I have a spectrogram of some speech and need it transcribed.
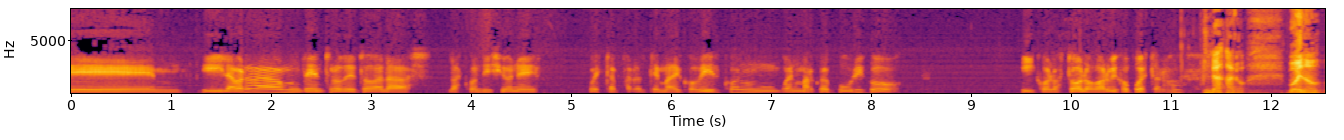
eh, y la verdad, dentro de todas las, las condiciones puestas para el tema de COVID, con un buen marco de público y con los, todos los barbijos puestos, ¿no? Claro. Bueno,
